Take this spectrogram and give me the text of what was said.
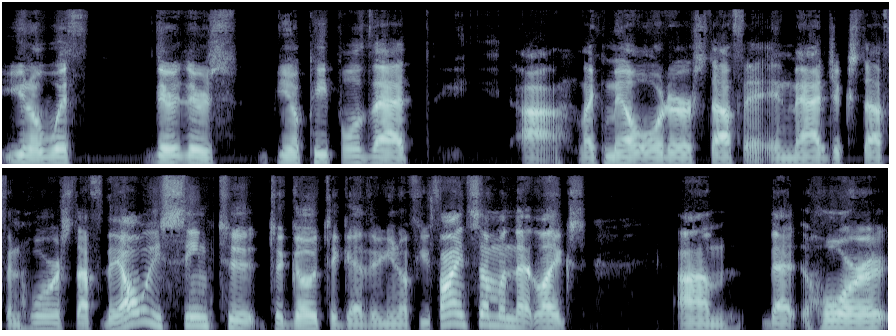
you know, with there there's you know people that uh, like mail order stuff and magic stuff and horror stuff, they always seem to to go together. You know, if you find someone that likes um that horror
